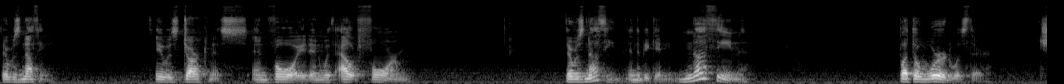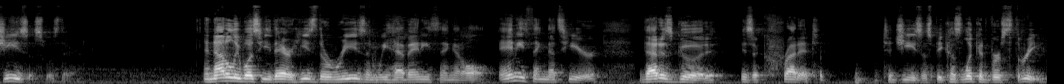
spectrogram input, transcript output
There was nothing. It was darkness and void and without form. There was nothing in the beginning. Nothing. But the Word was there. Jesus was there. And not only was he there, he's the reason we have anything at all. Anything that's here that is good is a credit to Jesus. Because look at verse 3.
